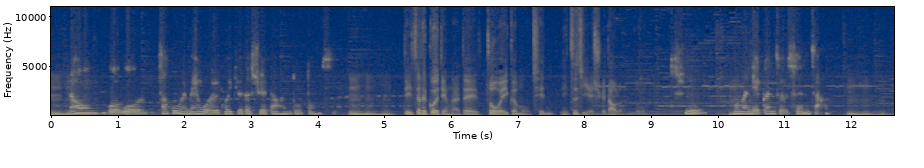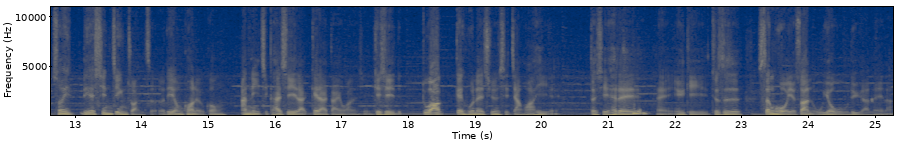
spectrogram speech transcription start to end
嗯，然后我我照顾妹妹，我也会觉得学到很多东西。嗯嗯嗯，在这个过程来对，作为一个母亲，你自己也学到了很多。是，我们也跟着成长。嗯嗯嗯，所以你的心境转折，你用看了讲，安妮一开始来过来台湾，其实拄啊结婚的时候是真欢喜的。就是迄个诶，尤其就是生活也算无忧无虑啊，那啦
